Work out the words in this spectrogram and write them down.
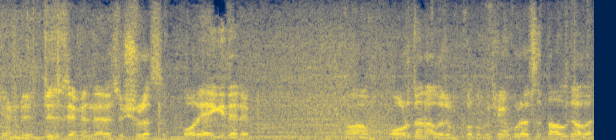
Şimdi düz zemin neresi şurası. Oraya giderim. Tamam mı? Oradan alırım kolumu. Çünkü burası dalgalı.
